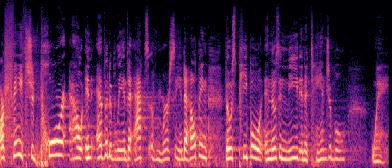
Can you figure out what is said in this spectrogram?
Our faith should pour out inevitably into acts of mercy, into helping those people and those in need in a tangible way.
